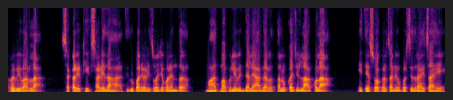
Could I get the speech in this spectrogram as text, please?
रविवारला सकाळी ठीक साडेदहा ते दुपारी अडीच वाजेपर्यंत महात्मा फुले विद्यालय आगर तालुका जिल्हा अकोला येथे स्वखर्चाने उपस्थित राहायचं आहे.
